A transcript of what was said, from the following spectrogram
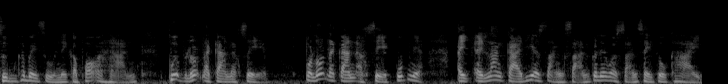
ซึมเข้าไปสู่ในกระเพาะอาหาร เพื่อไปลดอาการอักเสบพอลดอาการอักเสบปุ๊บเนี่ยไอไอร่างกายที่จะสั่งสารก็เรียกว่าสารไซโตไคน์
